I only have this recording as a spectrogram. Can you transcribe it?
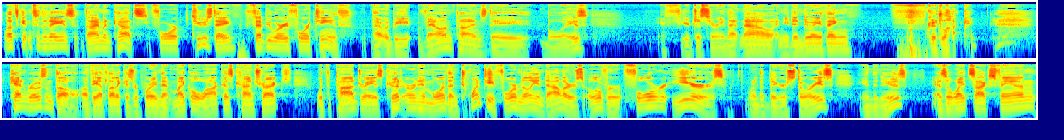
Let's get into today's Diamond Cuts for Tuesday, February 14th. That would be Valentine's Day, boys. If you're just hearing that now and you didn't do anything, good luck. Ken Rosenthal of The Athletic is reporting that Michael Wacha's contract with the Padres could earn him more than $24 million over four years. One of the bigger stories in the news. As a White Sox fan,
